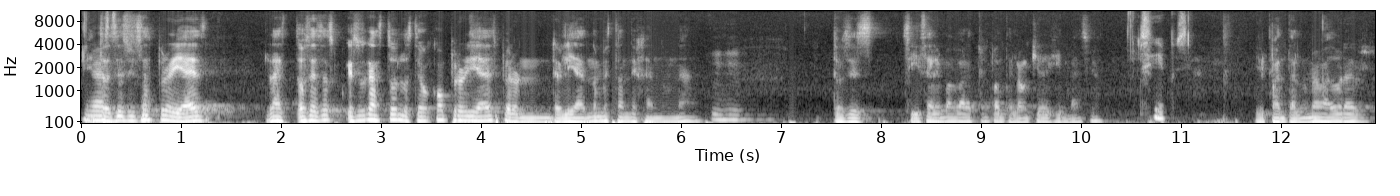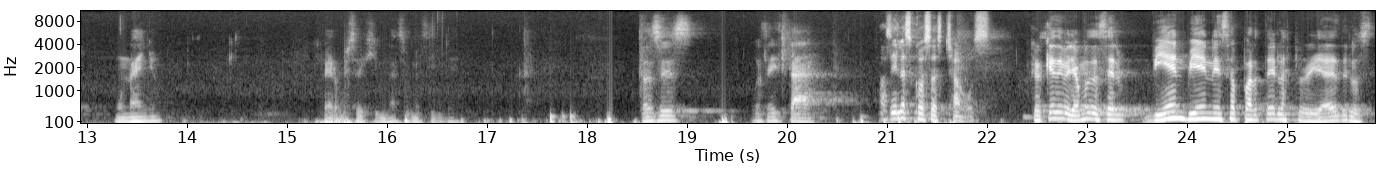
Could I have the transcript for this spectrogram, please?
Entonces esas prioridades, las, o sea, esas- esos gastos los tengo como prioridades, pero en realidad no me están dejando nada. Entonces sí sale más barato un pantalón que ir al gimnasio. Sí, pues. Y el pantalón me va a durar un año. Pero pues el gimnasio me sirve. Entonces, pues ahí está. Así las cosas, chavos. Creo que deberíamos de hacer bien, bien esa parte de las prioridades de los,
